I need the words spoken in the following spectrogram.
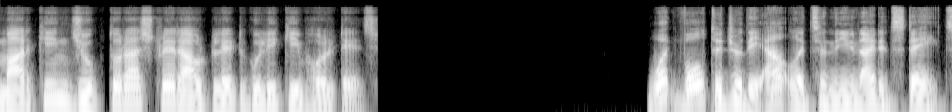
মার্কিন যুক্তরাষ্ট্রের আউটলেটগুলি কি voltage What voltage are the outlets in the United States?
